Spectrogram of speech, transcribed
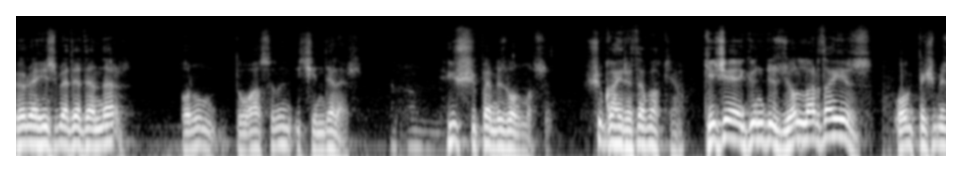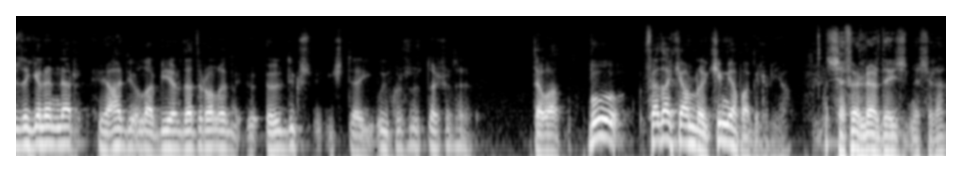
böyle hizmet edenler onun duasının içindeler. Hiç şüphemiz olmasın. Şu gayrete bak ya. Gece gündüz yollardayız. O peşimizde gelenler ya diyorlar bir yerde duralım öldük işte uykusuz da şurada devam. Bu fedakarlığı kim yapabilir ya? Seferlerdeyiz mesela.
